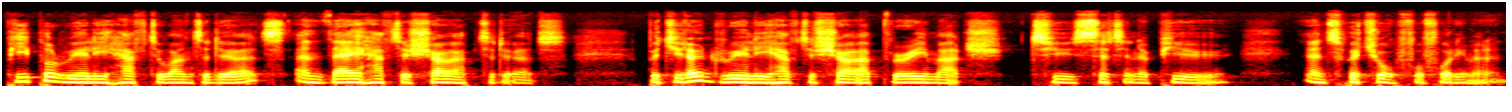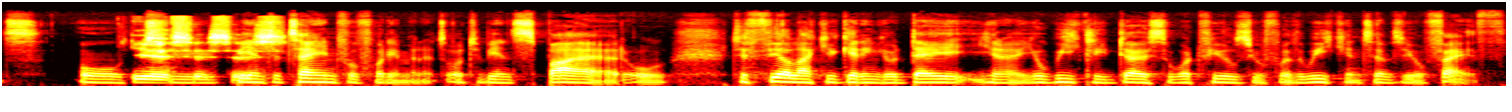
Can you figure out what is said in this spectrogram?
people really have to want to do it and they have to show up to do it. But you don't really have to show up very much to sit in a pew and switch off for 40 minutes or yes, to yes, be yes. entertained for 40 minutes or to be inspired or to feel like you're getting your day you know your weekly dose of what fuels you for the week in terms of your faith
